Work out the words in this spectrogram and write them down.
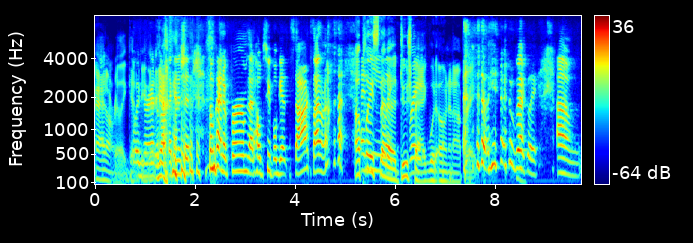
i don't really get ignorant either. about that kind of shit. Some kind of firm that helps people get stocks. I don't know. a place he, that a douchebag ran- would own and operate yeah, exactly. Um,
